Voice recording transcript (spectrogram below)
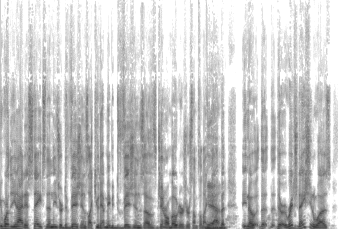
we're the United States, and then these are divisions, like you'd have maybe divisions of General Motors or something like Yeah. that. But you know, the, the, the origination was the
